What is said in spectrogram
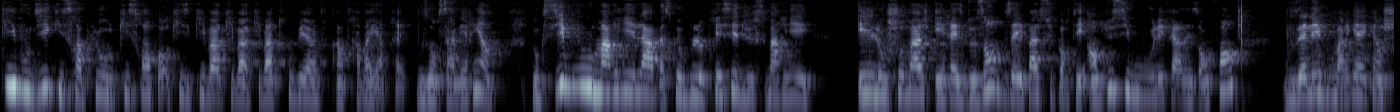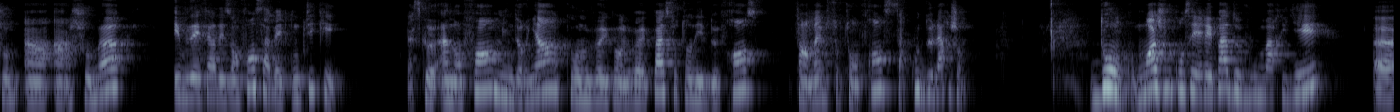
qui vous dit qu'il sera plus, qui sera encore, qui, va, qui va, va trouver un, travail après? Vous en savez rien. Donc, si vous vous mariez là parce que le pressé de se marier et il au chômage et il reste deux ans, vous n'allez pas supporter. En plus, si vous voulez faire des enfants, vous allez vous marier avec un, chômeur et vous allez faire des enfants, ça va être compliqué. Parce qu'un enfant, mine de rien, qu'on le veuille, qu'on ne le veuille pas, surtout en Ile-de-France, enfin même surtout en France, ça coûte de l'argent. Donc, moi, je ne vous conseillerais pas de vous marier euh,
